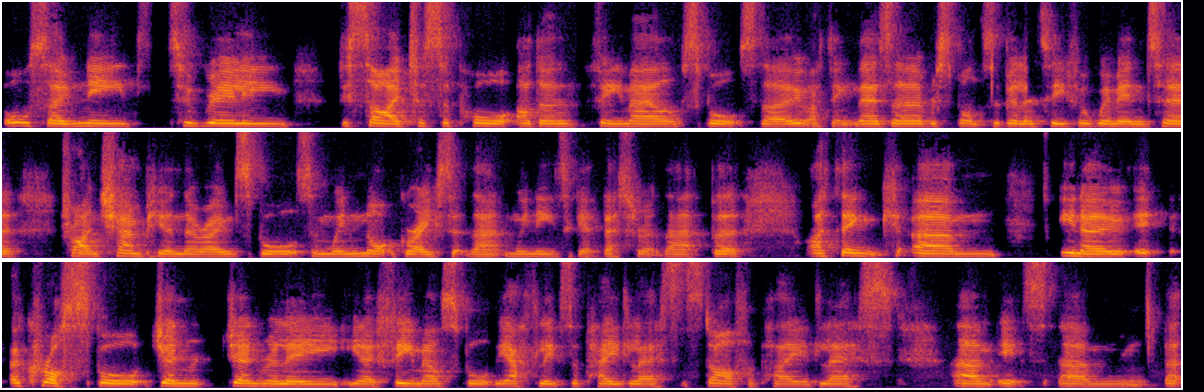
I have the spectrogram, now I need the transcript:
also need to really decide to support other female sports though i think there's a responsibility for women to try and champion their own sports and we're not great at that and we need to get better at that but i think um, you know, it, across sport, gen- generally, you know, female sport, the athletes are paid less, the staff are paid less. Um, it's um, a,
